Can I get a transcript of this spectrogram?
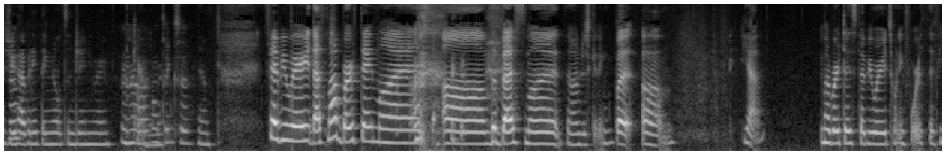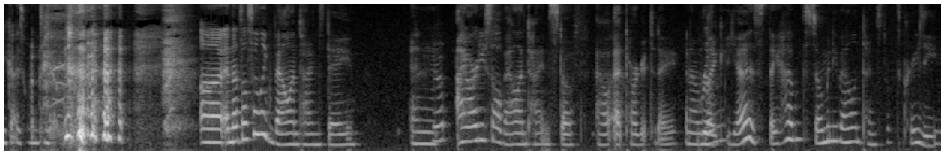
Did you have anything else in January? No, I remember. don't think so. February. That's my birthday month. um, the best month. No, I'm just kidding. But um, yeah, my birthday's February 24th. If you guys want to know. uh, and that's also like Valentine's Day, and Yep. I already saw Valentine's stuff out at Target today, and I was Really? like, yes, they have so many Valentine's stuff. It's crazy.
